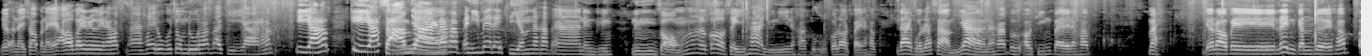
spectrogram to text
เลือกอันไหนชอบอันไหนเอาไปเลยนะครับอ่าให้ดูผู้ชมดูนะครับว่ากี่อย่างนะครับ กี่อย่างครับ กี่อย่างสามอย่างนะครับ อันนี้ไม่ได้เตรียมนะครับอ่าหนึ่งถึงหนึ่งสองแล้วก็สี่ห้าอยู่นี้นะครับโอ้โหก็รอดไปนะครับ ได้ผลละสามอย่างนะครับเออเอาทิ้งไปนะครับมา เดี๋ยวเราไปเล่นกันเลยครับ ไป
